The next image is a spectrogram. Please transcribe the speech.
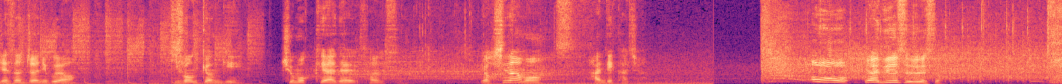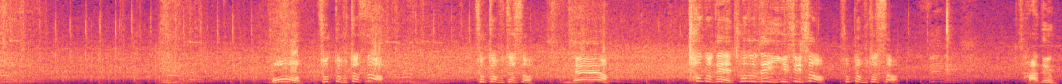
예선전이고요. 이번 경기 주목해야 될 선수. 역시나 뭐 한디카죠. 오, 야 늦었어, 늦었어. 오, 속도 붙었어. 속도 붙었어. 야야야. 쳐도 돼 쳐도 돼. 이길 수 있어. 속도 붙었어. 4등.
